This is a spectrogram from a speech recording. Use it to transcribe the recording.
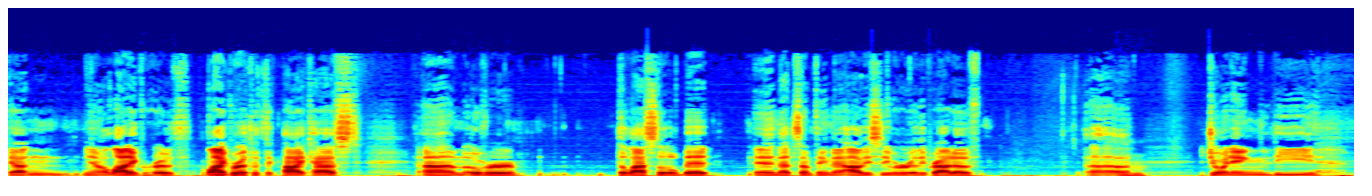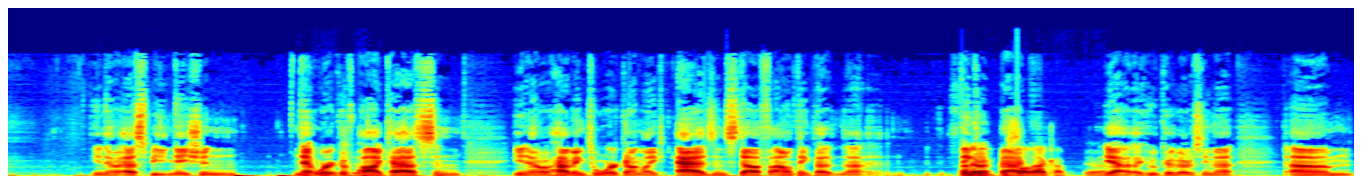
gotten, you know, a lot of growth, a lot of growth with the podcast um, over the last little bit, and that's something that obviously we're really proud of. Uh, Mhm. Joining the, you know, SB Nation network, Network, of yeah. podcasts and you know having to work on like ads and stuff. I don't think that. Uh, I never back, saw that coming. Yeah, yeah, like who could have ever seen that? Um,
